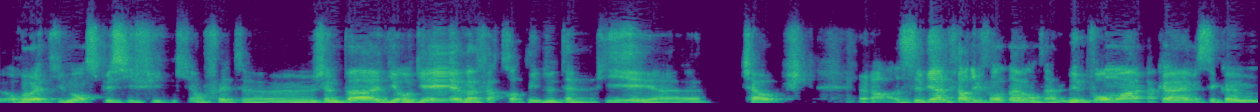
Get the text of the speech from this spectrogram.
relativement spécifique. En fait, euh, j'aime pas dire, OK, va faire 30 minutes de tapis et euh, ciao. Alors, c'est bien de faire du fondamental, mais pour moi, quand même, c'est quand même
